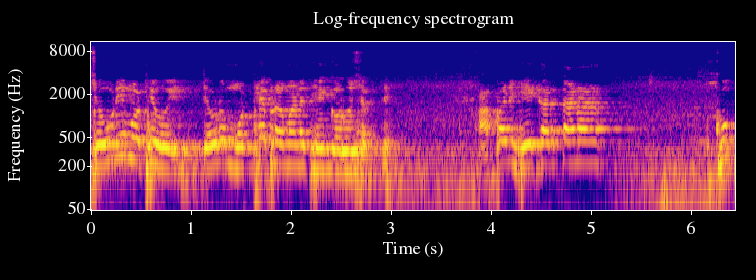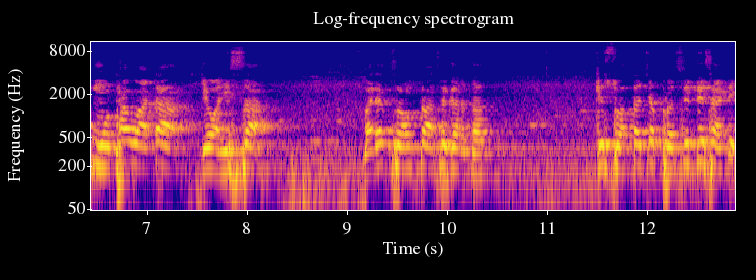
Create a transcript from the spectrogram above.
जेवढी मोठी होईल तेवढं मोठ्या प्रमाणात हे करू शकते. आपण हे करताना खूप मोठा वाटा किंवा हिस्सा बऱ्याच संस्था असं करतात की स्वतःच्या प्रसिद्धीसाठी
